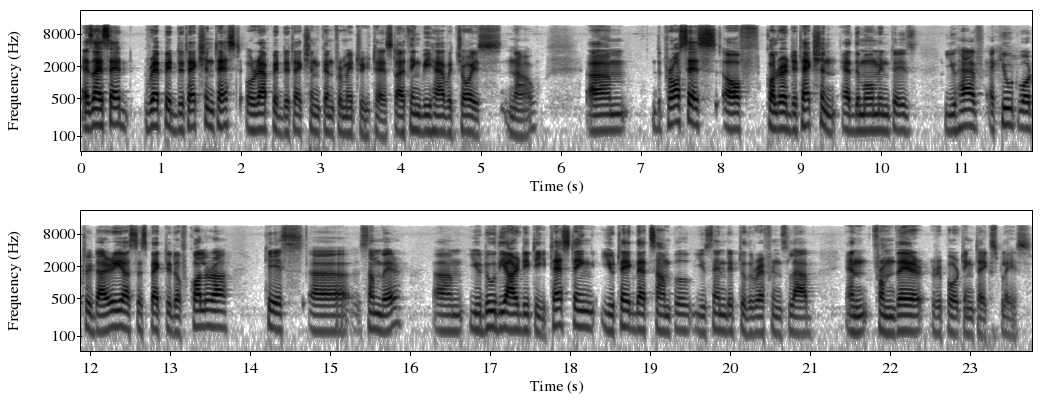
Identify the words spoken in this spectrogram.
As I said, rapid detection test or rapid detection confirmatory test. I think we have a choice now. Um, the process of cholera detection at the moment is you have acute watery diarrhea suspected of cholera case uh, somewhere. Um, you do the RDT testing, you take that sample, you send it to the reference lab, and from there, reporting takes place.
